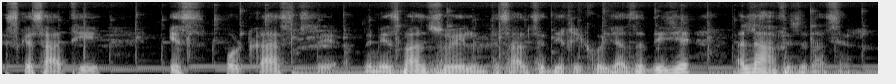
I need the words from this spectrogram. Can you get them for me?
اس کے ساتھ ہی اس پوڈ کاسٹ سے اپنے میزبان سہیل امتصال صدیقی کو اجازت دیجیے۔ اللہ حافظ ناصر۔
